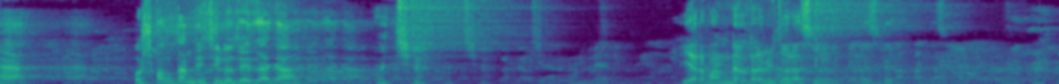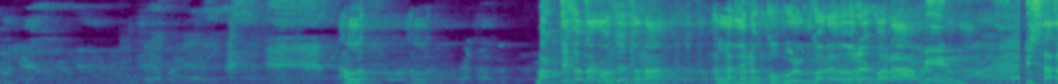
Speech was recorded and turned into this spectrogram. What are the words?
হ্যাঁ? ও সন্তান দিছিল যে জায়গা আচ্ছা। টিয়ার বান্ডেলটার ভিতরে আছিল। আল্লাহ আল্লাহ, বাড়তি কথা কম যেত না। আল্লাহ যেন কবুল করে, ধরে কোন, আমিন। বিচার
